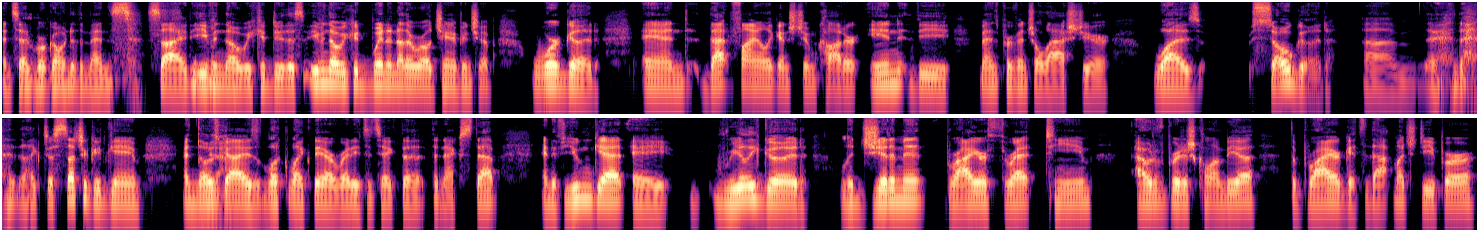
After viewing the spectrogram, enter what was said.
and said, We're mm-hmm. going to the men's side, even though we could do this, even though we could win another World Championship, we're good. And that final against Jim Cotter in the men's provincial last year was so good. Um, like just such a good game and those yeah. guys look like they are ready to take the the next step. And if you can get a really good, legitimate Brier threat team out of British Columbia, the Brier gets that much deeper,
